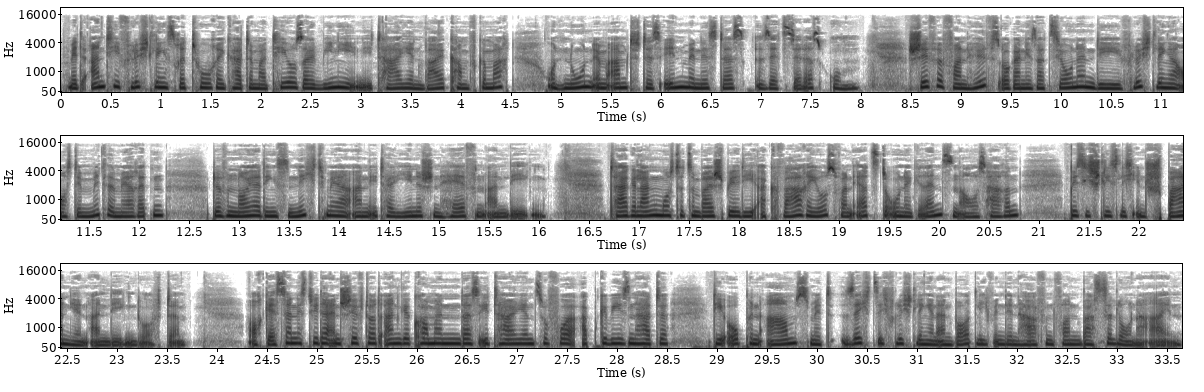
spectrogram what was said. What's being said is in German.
Mit Anti-Flüchtlingsrhetorik hatte Matteo Salvini in Italien Wahlkampf gemacht und nun im Amt des Innenministers setzt er das um. Schiffe von Hilfsorganisationen, die Flüchtlinge aus dem Mittelmeer retten, dürfen neuerdings nicht mehr an italienischen Häfen anlegen. Tagelang musste zum Beispiel die Aquarius von Ärzte ohne Grenzen ausharren, bis sie schließlich in Spanien anlegen durfte. Auch gestern ist wieder ein Schiff dort angekommen, das Italien zuvor abgewiesen hatte. Die Open Arms mit 60 Flüchtlingen an Bord lief in den Hafen von Barcelona ein.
